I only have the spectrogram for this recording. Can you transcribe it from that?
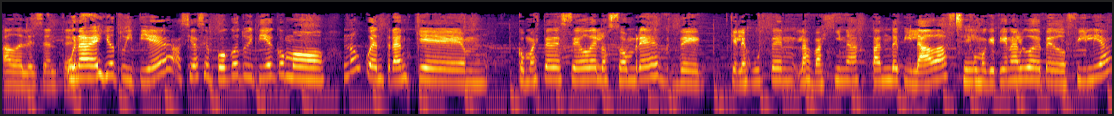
Adolescente. una vez yo tuiteé, así hace poco tuiteé como, ¿no encuentran que mm, como este deseo de los hombres de que les gusten las vaginas tan depiladas, Sí. como que tiene algo de pedofilia?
